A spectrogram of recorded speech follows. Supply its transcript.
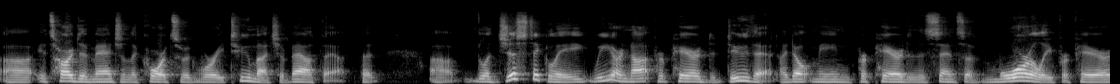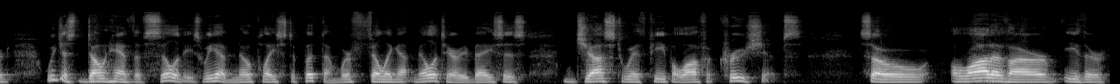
Uh, it's hard to imagine the courts would worry too much about that. But uh, logistically, we are not prepared to do that. I don't mean prepared in the sense of morally prepared. We just don't have the facilities. We have no place to put them. We're filling up military bases just with people off of cruise ships. So a lot of our either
